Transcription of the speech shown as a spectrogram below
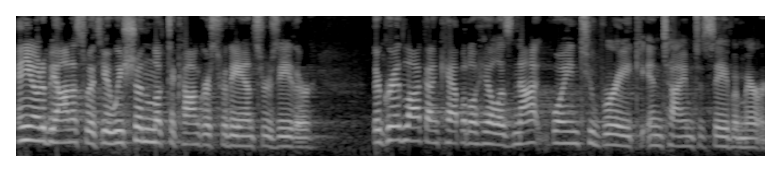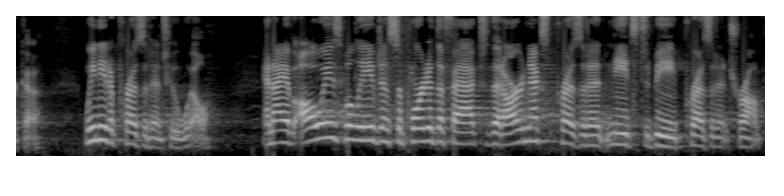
And, you know, to be honest with you, we shouldn't look to Congress for the answers either. The gridlock on Capitol Hill is not going to break in time to save America. We need a president who will. And I have always believed and supported the fact that our next president needs to be President Trump.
